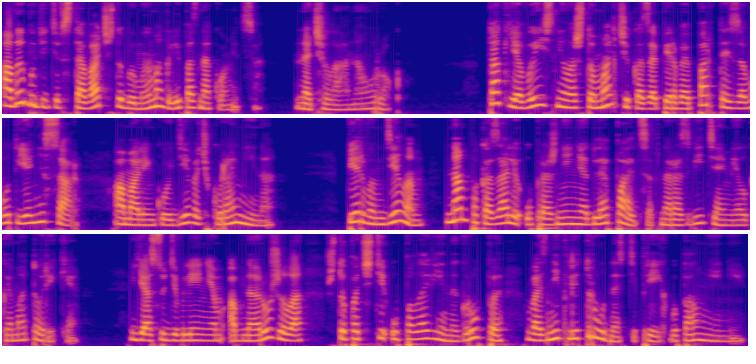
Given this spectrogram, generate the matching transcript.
а вы будете вставать, чтобы мы могли познакомиться. Начала она урок. Так я выяснила, что мальчика за первой партой зовут Янисар, а маленькую девочку Рамина. Первым делом нам показали упражнения для пальцев на развитие мелкой моторики. Я с удивлением обнаружила, что почти у половины группы возникли трудности при их выполнении.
